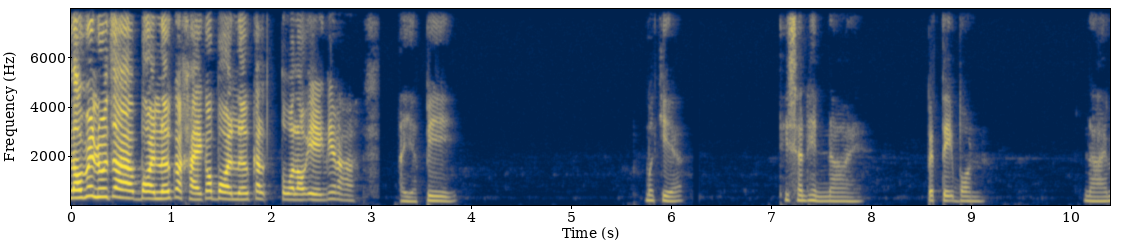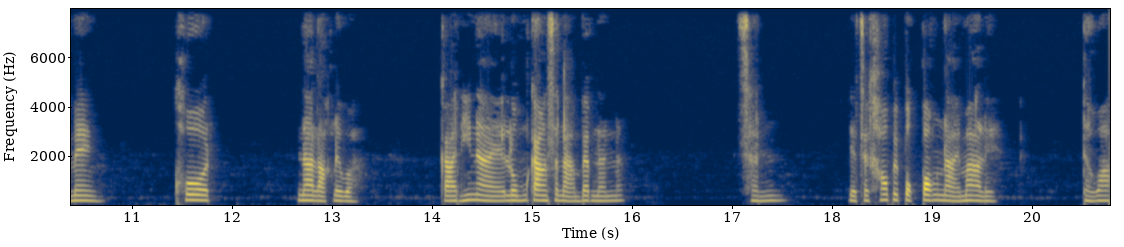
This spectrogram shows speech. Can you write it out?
เราไม่รู้จะบอยเลิฟกับใครก็บอยเลิฟกับตัวเราเองเนี่ยนะคะอายาปี เมื่อกี้ที่ฉันเห็นนาย ไปเตะบอล นายแม่ง โคตร น่ารักเลยว่ะ การที่นายล้มกลางสนามแบบนั้นนะฉันอยากจะเข้าไปปกป้องนายมากเลย แต่ว่า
